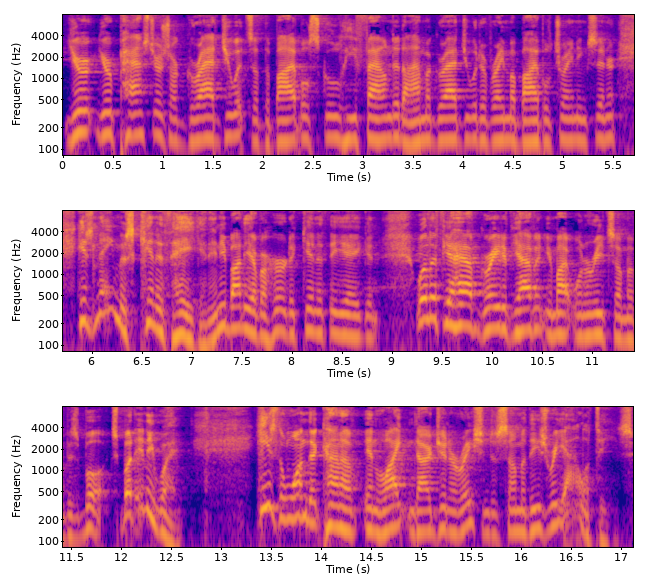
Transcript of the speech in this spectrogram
Your, your pastors are graduates of the Bible school he founded. I'm a graduate of Rhema Bible Training Center. His name is Kenneth Hagin. Anybody ever heard of Kenneth E. Hagin? Well, if you have, great. If you haven't, you might want to read some of his books. But anyway, He's the one that kind of enlightened our generation to some of these realities.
